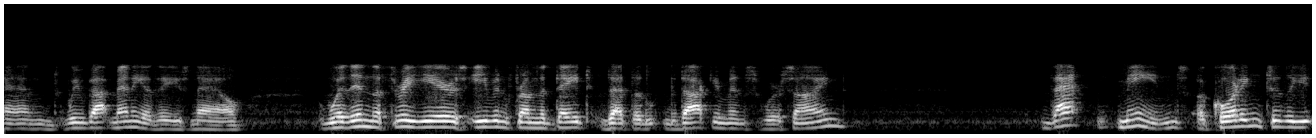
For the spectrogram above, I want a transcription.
and we've got many of these now, within the three years, even from the date that the, the documents were signed, that means, according to the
